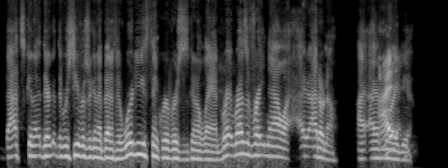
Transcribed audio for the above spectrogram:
that's going to the receivers are going to benefit. Where do you think Rivers is going to land? Right, as of right now, I, I don't know. I, I have no I, idea.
